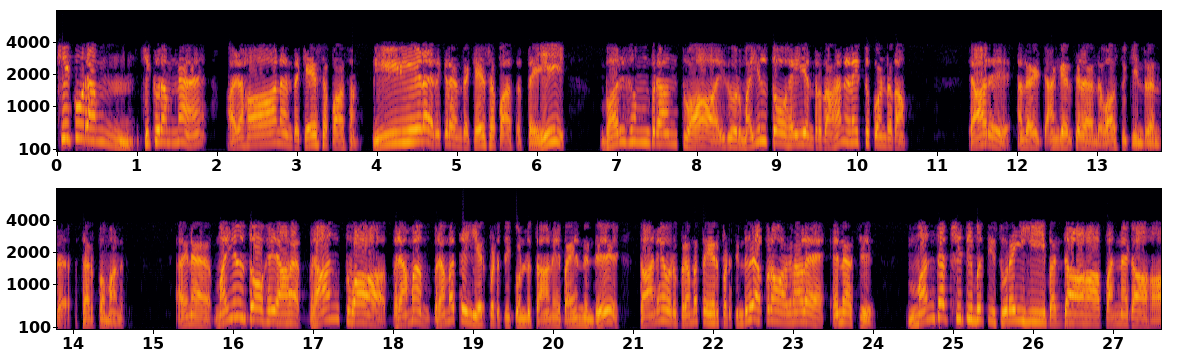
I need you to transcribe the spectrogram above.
சிக்குரம் சிக்குரம்னா அழகான அந்த கேச பாசம் நீள இருக்கிற அந்த கேச பாசத்தை பருகம் பிராந்த்வா இது ஒரு மயில் தோகை என்றதாக நினைத்து கொண்டதாம். யாரு? அந்த அங்க இருக்கிற அந்த வாசுகின்ற அந்த சர்ப்பமானது. என்ன? மயில் தோகையாக பிராந்த்வா பிரமம் பிரமத்தை ஏற்படுத்தி கொண்டு தானே பயந்துண்டு தானே ஒரு பிரமத்தை ஏற்படுத்தின்றது. அப்புறம் அதனால என்னாச்சு? மந்தக்ஷிதிபிருத்தி சுரைஹி பத்தாஹா பன்னகாஹா.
